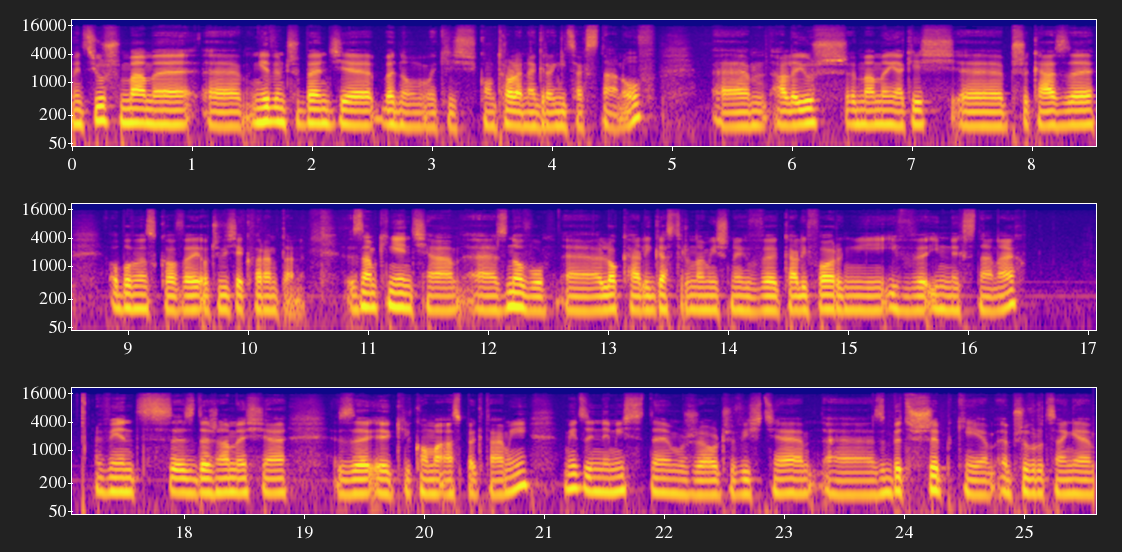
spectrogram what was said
Więc już mamy, e, nie wiem czy będzie, będą jakieś kontrole na granicach stanów, ale już mamy jakieś e, przykazy obowiązkowej, oczywiście kwarantanny. Zamknięcia e, znowu e, lokali gastronomicznych w Kalifornii i w innych stanach. Więc zderzamy się z e, kilkoma aspektami, między innymi z tym, że oczywiście e, zbyt szybkie e, przywrócenie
